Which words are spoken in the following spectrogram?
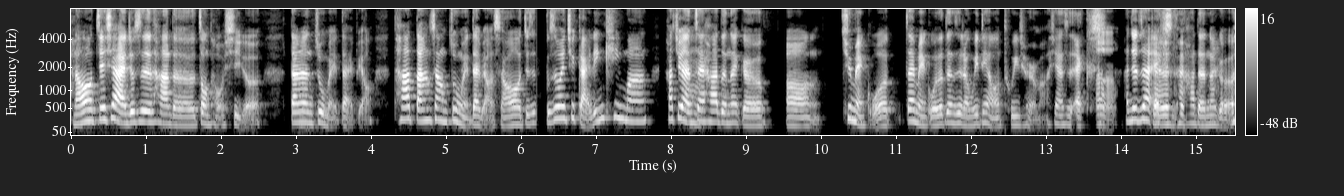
然后接下来就是他的重头戏了，担任驻美代表。他当上驻美代表的时候，就是不是会去改 LinkedIn 吗？他居然在他的那个呃，去美国，在美国的政治人物一定要有 Twitter 嘛，现在是 X，他就在 X 他的那个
